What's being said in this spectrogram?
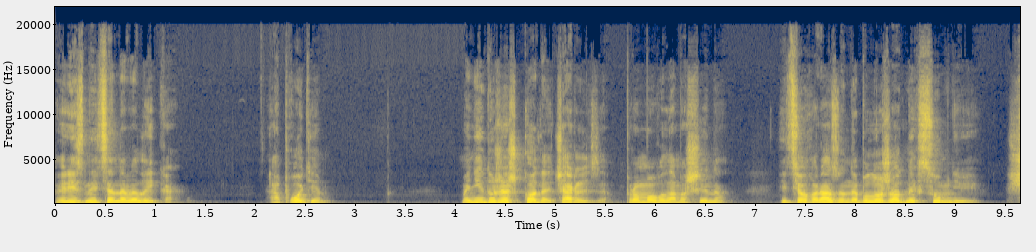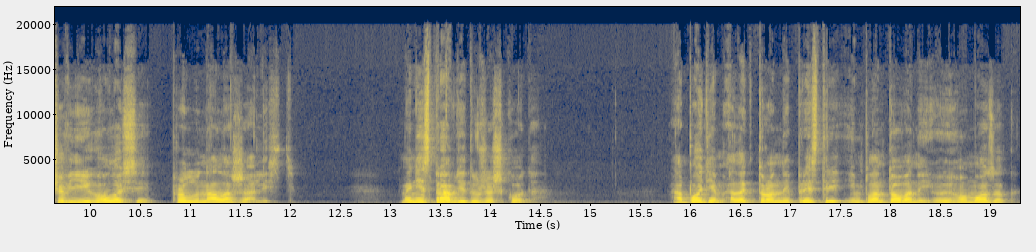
Різниця невелика. А потім. Мені дуже шкода, Чарльзе, промовила машина, і цього разу не було жодних сумнівів, що в її голосі пролунала жалість. Мені справді дуже шкода. А потім електронний пристрій, імплантований у його мозок,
